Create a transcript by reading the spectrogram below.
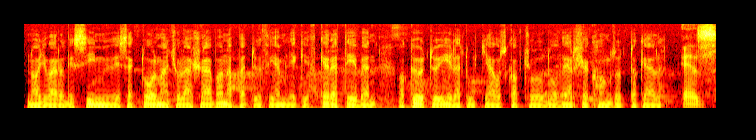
nagyváradi színművészek tolmácsolásában a Petőfi Emlékév keretében a költő életútjához kapcsolódó versek hangzottak el ez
